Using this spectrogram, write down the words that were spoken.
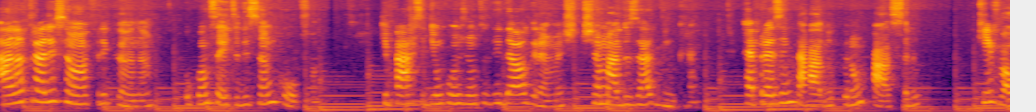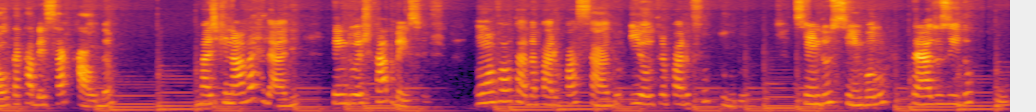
Há na tradição africana o conceito de Sankofa, que parte de um conjunto de ideogramas chamados Adinkra, representado por um pássaro que volta a cabeça à cauda, mas que na verdade tem duas cabeças, uma voltada para o passado e outra para o futuro, sendo o símbolo traduzido por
